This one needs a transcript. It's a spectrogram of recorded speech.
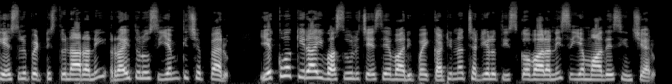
కేసులు పెట్టిస్తున్నారని రైతులు సీఎంకి చెప్పారు. ఎక్కువ కిరాయి వసూలు చేసే వారిపై కఠిన చర్యలు తీసుకోవాలని సీఎం ఆదేశించారు.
